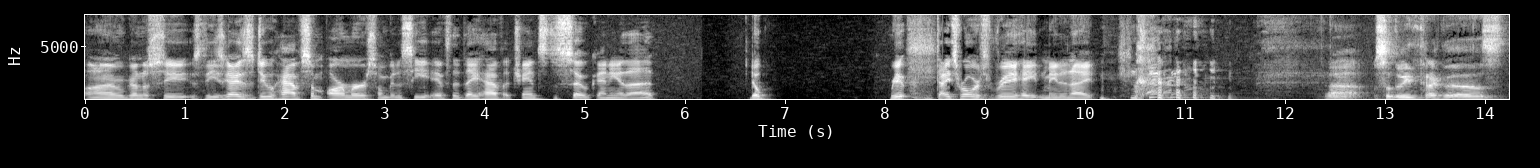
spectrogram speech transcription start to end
I'm gonna see these guys do have some armor, so I'm gonna see if that they have a chance to soak any of that. Nope. Re- dice rollers really hating me tonight. Uh, so do we track this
